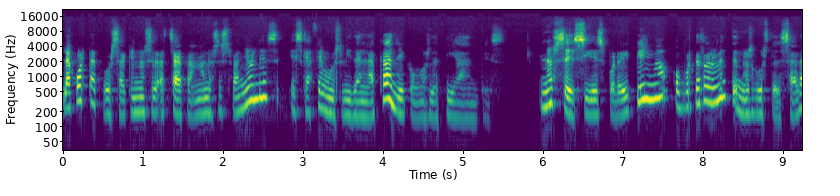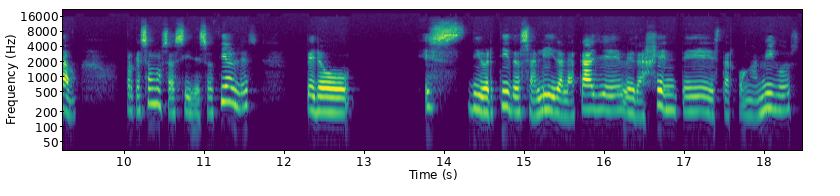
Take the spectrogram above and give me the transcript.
La cuarta cosa que nos achacan a los españoles es que hacemos vida en la calle, como os decía antes. No sé si es por el clima o porque realmente nos gusta el sarao, porque somos así de sociables, pero es divertido salir a la calle, ver a gente, estar con amigos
